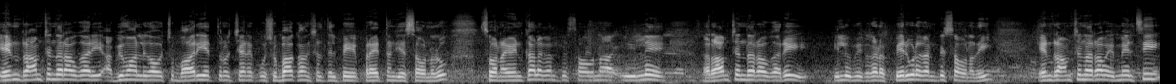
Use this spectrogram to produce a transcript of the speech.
ఎన్ రామచంద్రరావు గారి అభిమానులు కావచ్చు భారీ ఎత్తున వచ్చి ఆయనకు శుభాకాంక్షలు తెలిపే ప్రయత్నం చేస్తూ ఉన్నారు. సో నా వెనకాల కనిపిస్తూ ఉన్న ఈ ఇల్లే రామచంద్రరావు గారి ఇల్లు. మీకు అక్కడ పేరు కూడా కనిపిస్తూ ఉన్నది. N Ramachandrarao MLC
